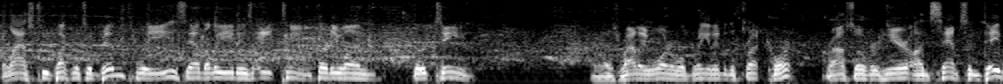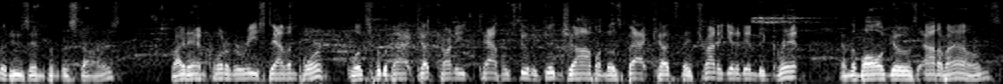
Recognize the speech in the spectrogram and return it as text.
The last two buckets have been threes, and the lead is 18, 31, 13. As Riley Warner will bring it into the front court. Crossover here on Samson David, who's in for the Stars. Right hand corner to Reese Davenport. Looks for the back cut. Kearney Catholic's doing a good job on those back cuts. They try to get it into Grant, and the ball goes out of bounds.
